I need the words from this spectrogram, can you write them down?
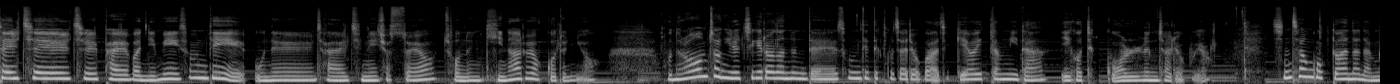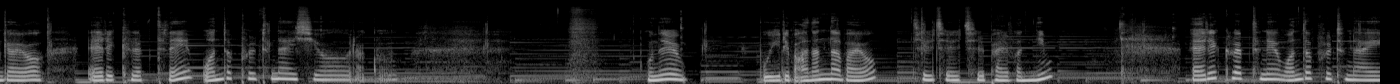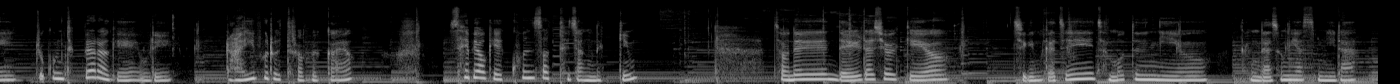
(7778번님이) 솜디 오늘 잘 지내셨어요? 저는 긴 하루였거든요. 오늘 엄청 일찍 일어났는데 솜디 듣고 자려고 아직 깨어있답니다. 이거 듣고 얼른 자려고요. 신청곡도 하나 남겨요. 에릭 클랩튼의 Wonderful Tonight이요 라고 오늘 뭐 일이 많았나 봐요. 7778번님 에릭 클랩튼의 Wonderful Tonight 조금 특별하게 우리 라이브로 들어볼까요? 새벽의 콘서트장 느낌? 저는 내일 다시 올게요. 지금까지 잠 못 드는 이유 강다솜이었습니다.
